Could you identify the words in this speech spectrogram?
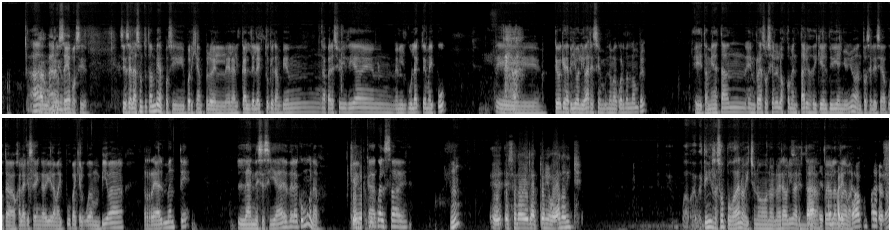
Ah, ah, no sé, pues sí. Sí, es el asunto también. Pues si, por ejemplo, el, el alcalde electo que también apareció hoy día en, en el Gulag de Maipú, eh, creo que de apellido Olivares, no me acuerdo el nombre, eh, también están en redes sociales los comentarios de que él vivía en Ñuñoa. Entonces le decía, puta, ojalá que se venga a vivir a Maipú para que el weón viva realmente las necesidades de la comuna. ¿Quién Que cada cual sabe. ¿Mm? Eh, ¿Ese no es el Antonio Bodanovich? Tenéis razón, Podanovich, no, no, no era Olivares, Está, estoy hablando de más. compadre, ¿no?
